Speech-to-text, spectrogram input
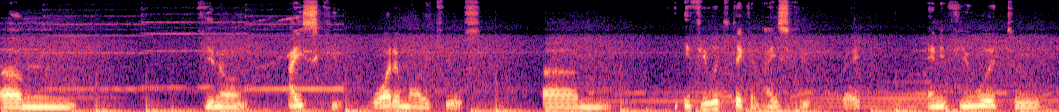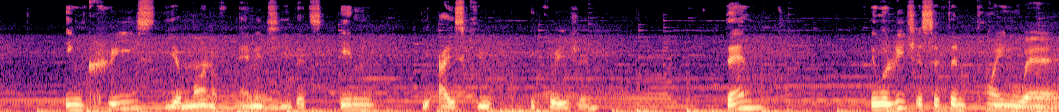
um, you know, ice cube, water molecules. Um, if you were to take an ice cube, right, and if you were to increase the amount of energy that's in the ice cube equation, then it will reach a certain point where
